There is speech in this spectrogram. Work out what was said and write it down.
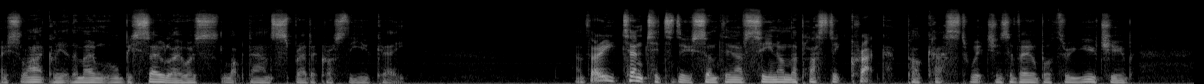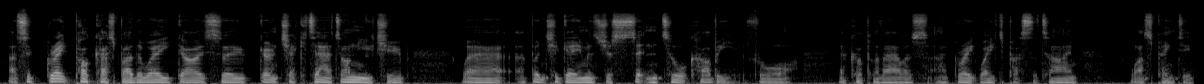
most likely at the moment will be solo as lockdowns spread across the UK. I'm very tempted to do something I've seen on the Plastic Crack podcast, which is available through YouTube. That's a great podcast, by the way, guys, so go and check it out on YouTube, where a bunch of gamers just sit and talk hobby for a couple of hours. A great way to pass the time whilst painting.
